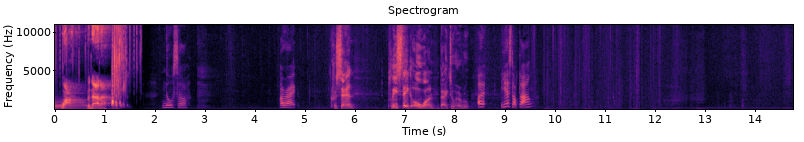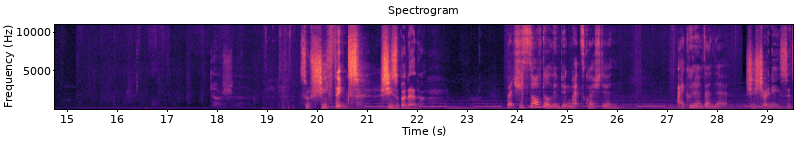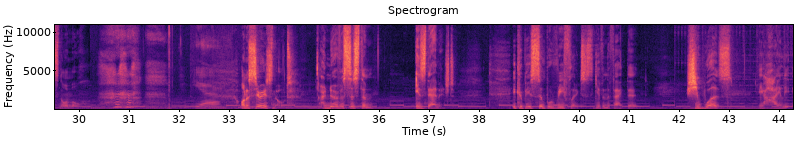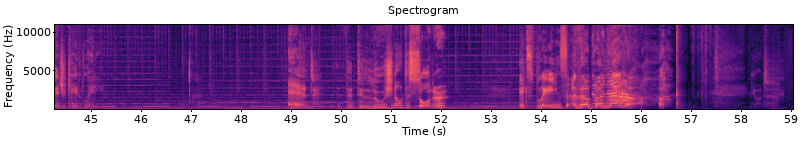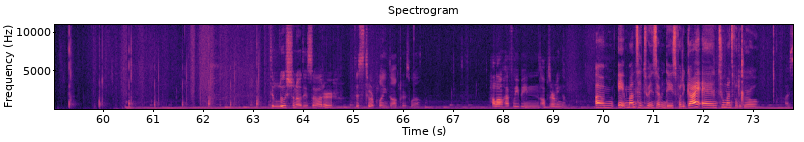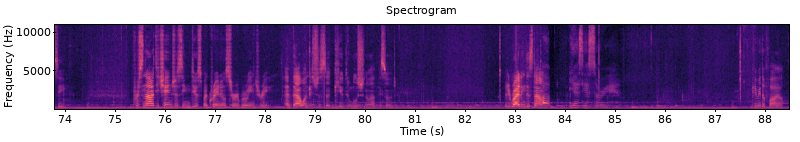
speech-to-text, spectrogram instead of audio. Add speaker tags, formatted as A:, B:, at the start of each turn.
A: Wow, banana.
B: No, sir. All right.
C: Chrisanne, please take O1 back to her room.
B: Uh, yes, Dr. Ang.
C: Gosh. So she thinks she's a banana.
D: But she solved the Olympic maths question. I couldn't have done that.
C: She's Chinese, it's normal.
D: Yeah.
C: On a serious note, her nervous system is damaged. It could be a simple reflex given the fact that she was a highly educated lady. And the delusional disorder explains the, banana. Knew
E: Delusional disorder. These two are playing doctor as well. How long have we been observing them?
B: Um, 8 months and 27 days for the guy and 2 months for the girl.
E: I see. Personality changes induced by cranial cerebral injury, and that one is just a cute delusional episode. Are you writing this down?
B: Uh, yes, yes, sorry.
E: Give me the file.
